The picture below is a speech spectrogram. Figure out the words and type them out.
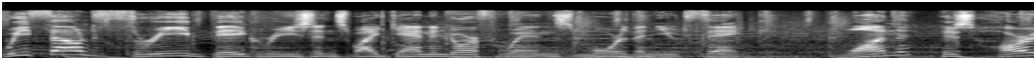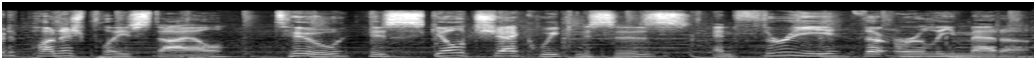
We found three big reasons why Ganondorf wins more than you'd think. 1. His hard punish playstyle, 2. His skill check weaknesses, and 3. The early meta.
